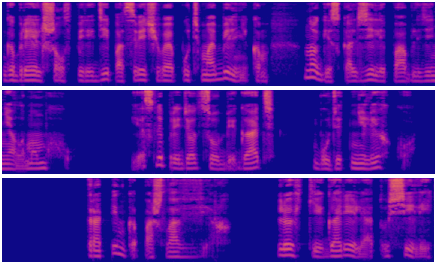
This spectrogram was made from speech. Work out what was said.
Габриэль шел впереди, подсвечивая путь мобильником, ноги скользили по обледенелому мху. Если придется убегать, будет нелегко. Тропинка пошла вверх. Легкие горели от усилий.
